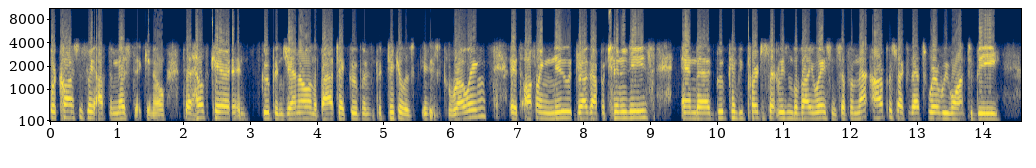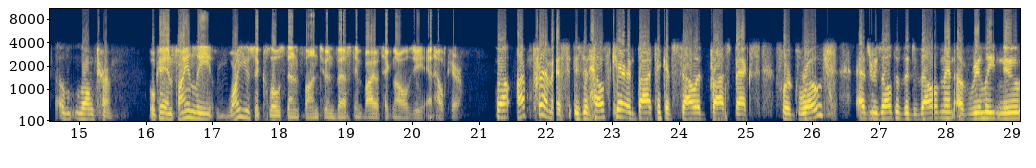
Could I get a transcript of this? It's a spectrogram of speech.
we're cautiously optimistic. You know, the healthcare and group in general and the biotech group in particular is, is growing. It's offering new drug opportunities, and the group can be purchased at reasonable valuations. So, from that our perspective, that's where we want to be uh, long term. Okay, and finally, why use a closed-end fund to invest in biotechnology and healthcare? Well, our premise is that healthcare and biotech have solid prospects for growth as a result of the development of really new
